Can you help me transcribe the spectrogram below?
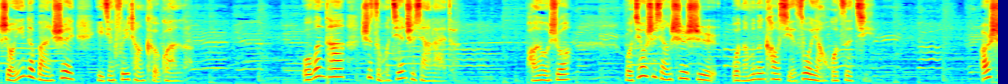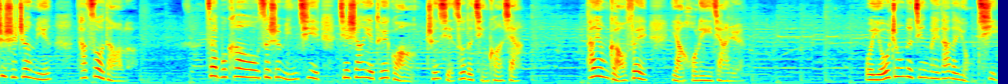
首印的版税已经非常可观了。我问他是怎么坚持下来的，朋友说：“我就是想试试我能不能靠写作养活自己。”而事实证明，他做到了。在不靠自身名气接商业推广、纯写作的情况下，他用稿费养活了一家人。我由衷的敬佩他的勇气。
